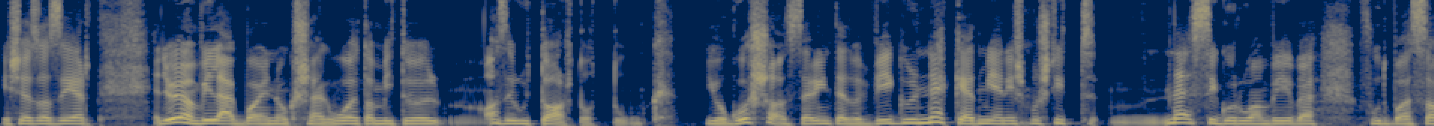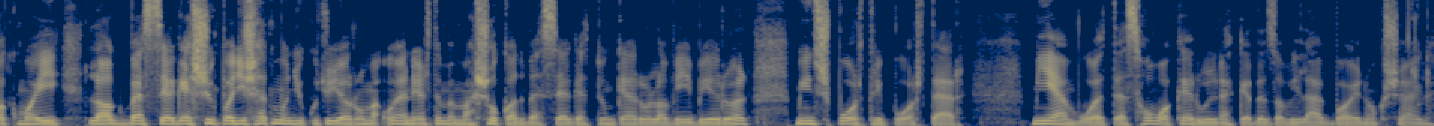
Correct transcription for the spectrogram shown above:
és ez azért egy olyan világbajnokság volt, amitől azért úgy tartottunk jogosan szerinted, vagy végül neked milyen, és most itt ne szigorúan véve futball szakmailag beszélgessünk, vagyis hát mondjuk úgy, hogy arról olyan értem, már sokat beszélgettünk erről a VB-ről, mint sportriporter. Milyen volt ez? Hova kerül neked ez a világbajnokság?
